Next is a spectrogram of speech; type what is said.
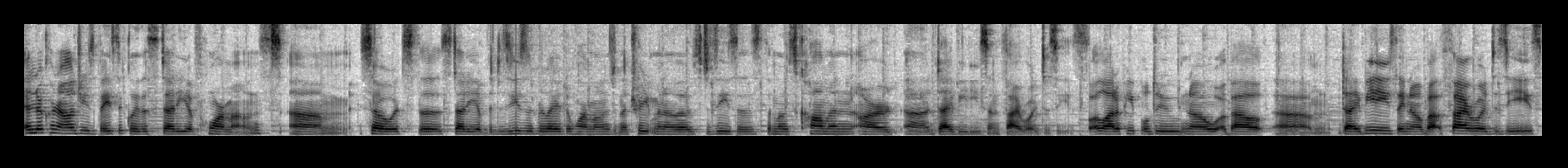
Endocrinology is basically the study of hormones. Um, so it's the study of the diseases related to hormones and the treatment of those diseases. The most common are uh, diabetes and thyroid disease. A lot of people do know about um, diabetes, they know about thyroid disease,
